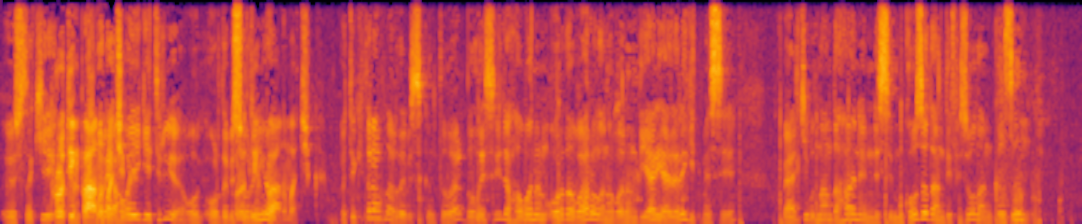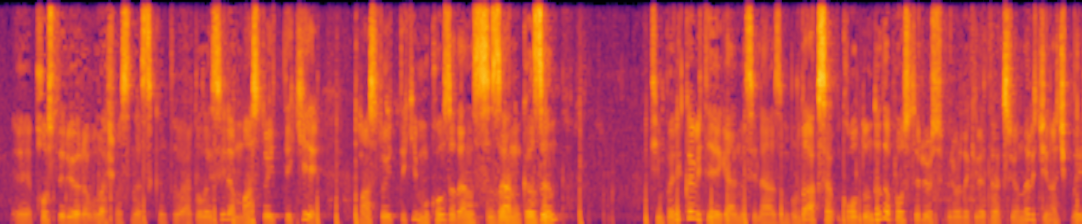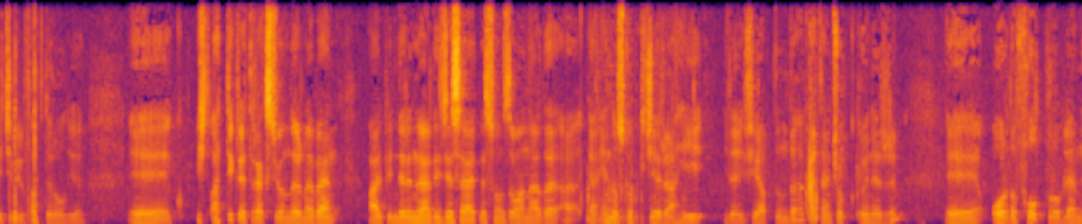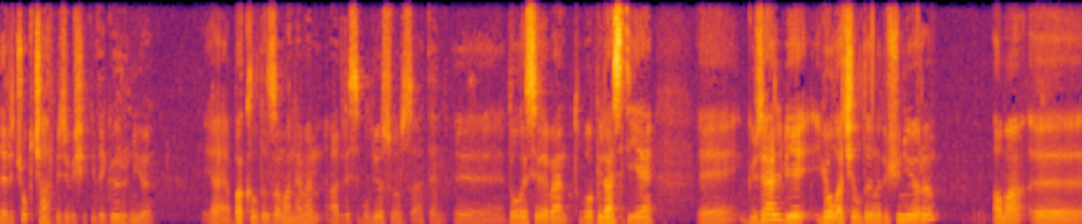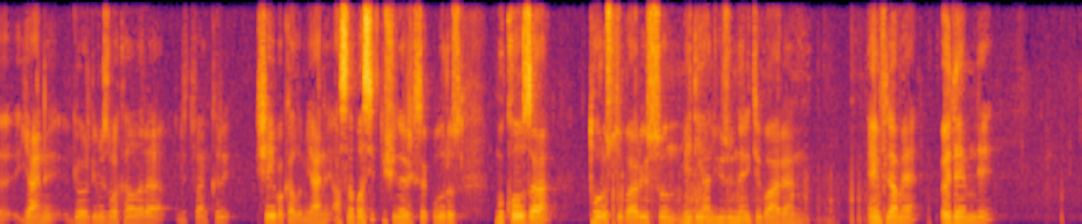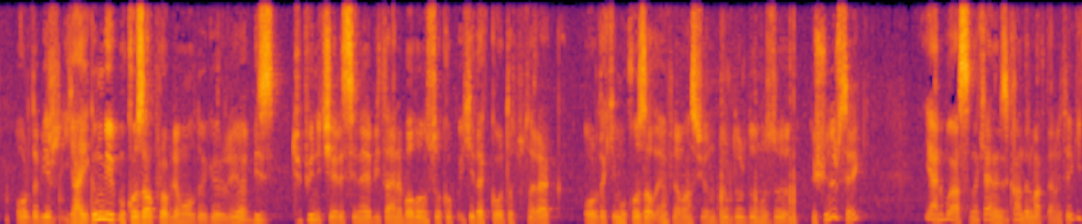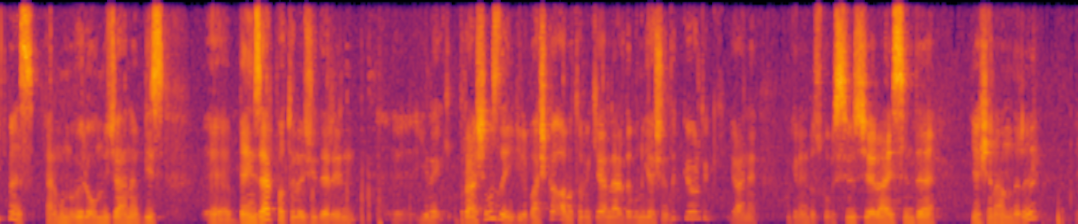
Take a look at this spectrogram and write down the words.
Öztaki Protein puanım oraya açık. havayı getiriyor. O, orada bir sorun Protein yok. puanım açık. Öteki taraflarda bir sıkıntı var. Dolayısıyla havanın orada var olan havanın diğer yerlere gitmesi, belki bundan daha önemlisi mukozadan difüze olan gazın e, posteriora ulaşmasında sıkıntı var. Dolayısıyla mastoiddeki mastoiddeki mukozadan sızan gazın timpanik kaviteye gelmesi lazım. Burada aksaklık olduğunda da posterior superiordaki retraksiyonlar için açıklayıcı bir faktör oluyor. Ee, işte attik retraksiyonlarına ben Alpinlerin verdiği cesaretle son zamanlarda yani endoskopik cerrahi ile şey yaptığında hakikaten çok öneririm. Ee, orada fold problemleri çok çarpıcı bir şekilde görünüyor. Yani bakıldığı zaman hemen adresi buluyorsunuz zaten. Ee, dolayısıyla ben tuboplastiğe e, güzel bir yol açıldığını düşünüyorum. Ama e, yani gördüğümüz vakalara lütfen şey bakalım. Yani aslında basit düşünerek buluruz. Mukoza, torus tubarius'un medial yüzünden itibaren enflame, ödemli. Orada bir yaygın bir mukozal problem olduğu görülüyor. Biz tüpün içerisine bir tane balon sokup iki dakika orada tutarak oradaki mukozal enflamasyonu durdurduğumuzu düşünürsek yani bu aslında kendimizi kandırmaktan öte gitmez. Yani bunun böyle olmayacağını biz e, benzer patolojilerin e, yine branşımızla ilgili başka anatomik yerlerde bunu yaşadık gördük. Yani bugün endoskopi sinüs cerrahisinde yaşananları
